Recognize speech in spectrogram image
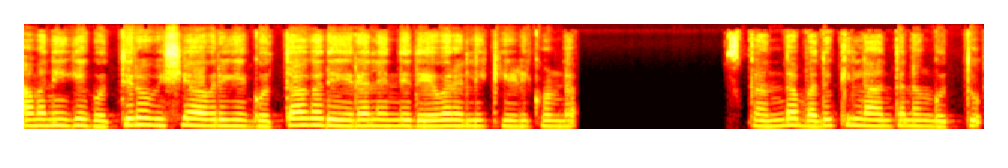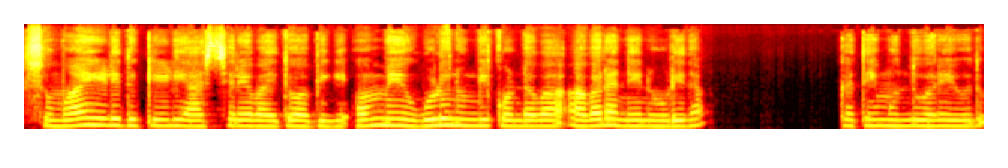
ಅವನಿಗೆ ಗೊತ್ತಿರೋ ವಿಷಯ ಅವರಿಗೆ ಗೊತ್ತಾಗದೇ ಇರಲೆಂದೇ ದೇವರಲ್ಲಿ ಕೇಳಿಕೊಂಡ. ಸ್ಕಂದ ಬದುಕಿಲ್ಲ ಅಂತ ನಂಗೆ ಗೊತ್ತು. ಸುಮಾ ಹೇಳಿದು ಕೇಳಿ ಆಶ್ಚರ್ಯವಾಯಿತು ಅಭಿಗೆ ಒಮ್ಮೆ ಉಗುಳು ನುಂಗಿಕೊಂಡವ ಅವರನ್ನೇ ನೋಡಿದ. ಕತೆ ಮುಂದುವರೆಯುವುದು.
